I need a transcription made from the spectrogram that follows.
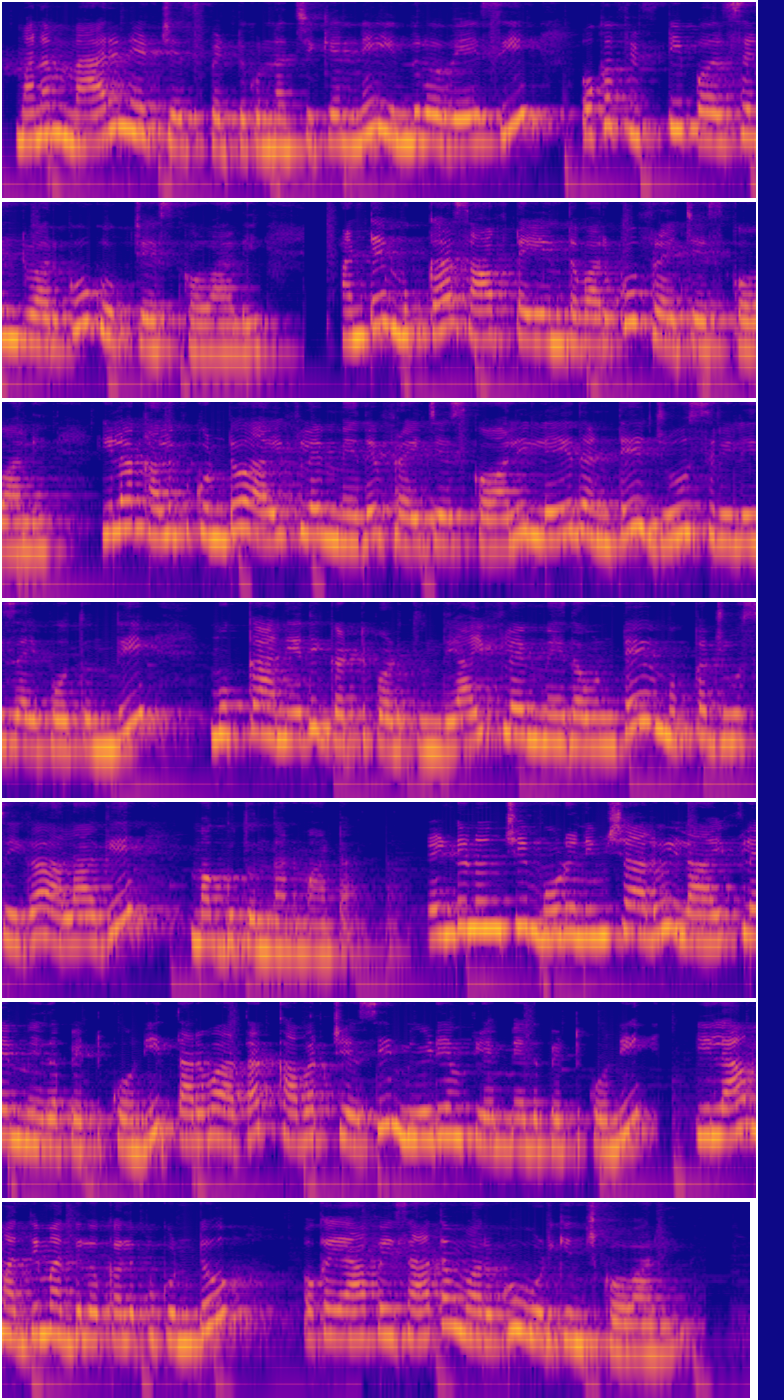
మనం మ్యారినేట్ చేసి పెట్టుకున్న చికెన్ని ఇందులో వేసి ఒక ఫిఫ్టీ పర్సెంట్ వరకు కుక్ చేసుకోవాలి. అంటే ముక్క సాఫ్ట్ అయ్యేంత వరకు ఫ్రై చేసుకోవాలి. ఇలా కలుపుకుంటూ ఐ ఫ్లేమ్ మీదే ఫ్రై చేసుకోవాలి. లేదంటే జ్యూస్ రిలీజ్ అయిపోతుంది. ముక్క అనేది గట్టిపడుతుంది ఐ ఫ్లేమ్ మీద ఉంటే ముక్క జ్యూసీగా అలాగే మగ్గుతుందన్నమాట. రెండు నుంచి మూడు నిమిషాలు ఇలా ఐ ఫ్లేమ్ మీద పెట్టుకొని తర్వాత కవర్ చేసి మీడియం ఫ్లేమ్ మీద పెట్టుకొని ఇలా మధ్య మధ్యలో కలుపుకుంటూ ఒక యాభై శాతం వరకు ఉడికించుకోవాలి.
